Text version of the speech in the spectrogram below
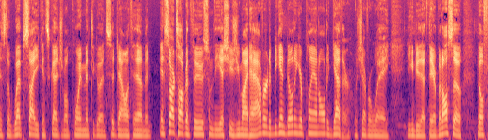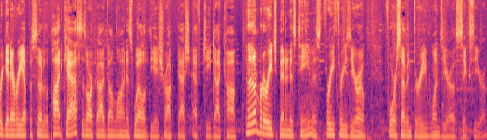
is the website. You can schedule an appointment to go and sit down with him and, and start talking through some of the issues you might have or to begin building your plan all together, whichever way you can do that there. But also, don't forget every episode of the podcast is archived online as well at baschrock-fg.com. And the number to reach Ben and his team is 330 473 1060. So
